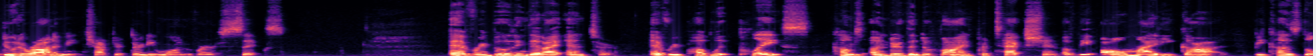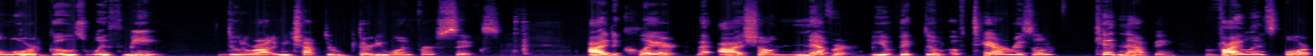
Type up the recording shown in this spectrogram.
Deuteronomy chapter 31, verse 6. Every building that I enter, every public place, comes under the divine protection of the Almighty God because the Lord goes with me. Deuteronomy chapter 31, verse 6. I declare that I shall never be a victim of terrorism, kidnapping, violence, or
